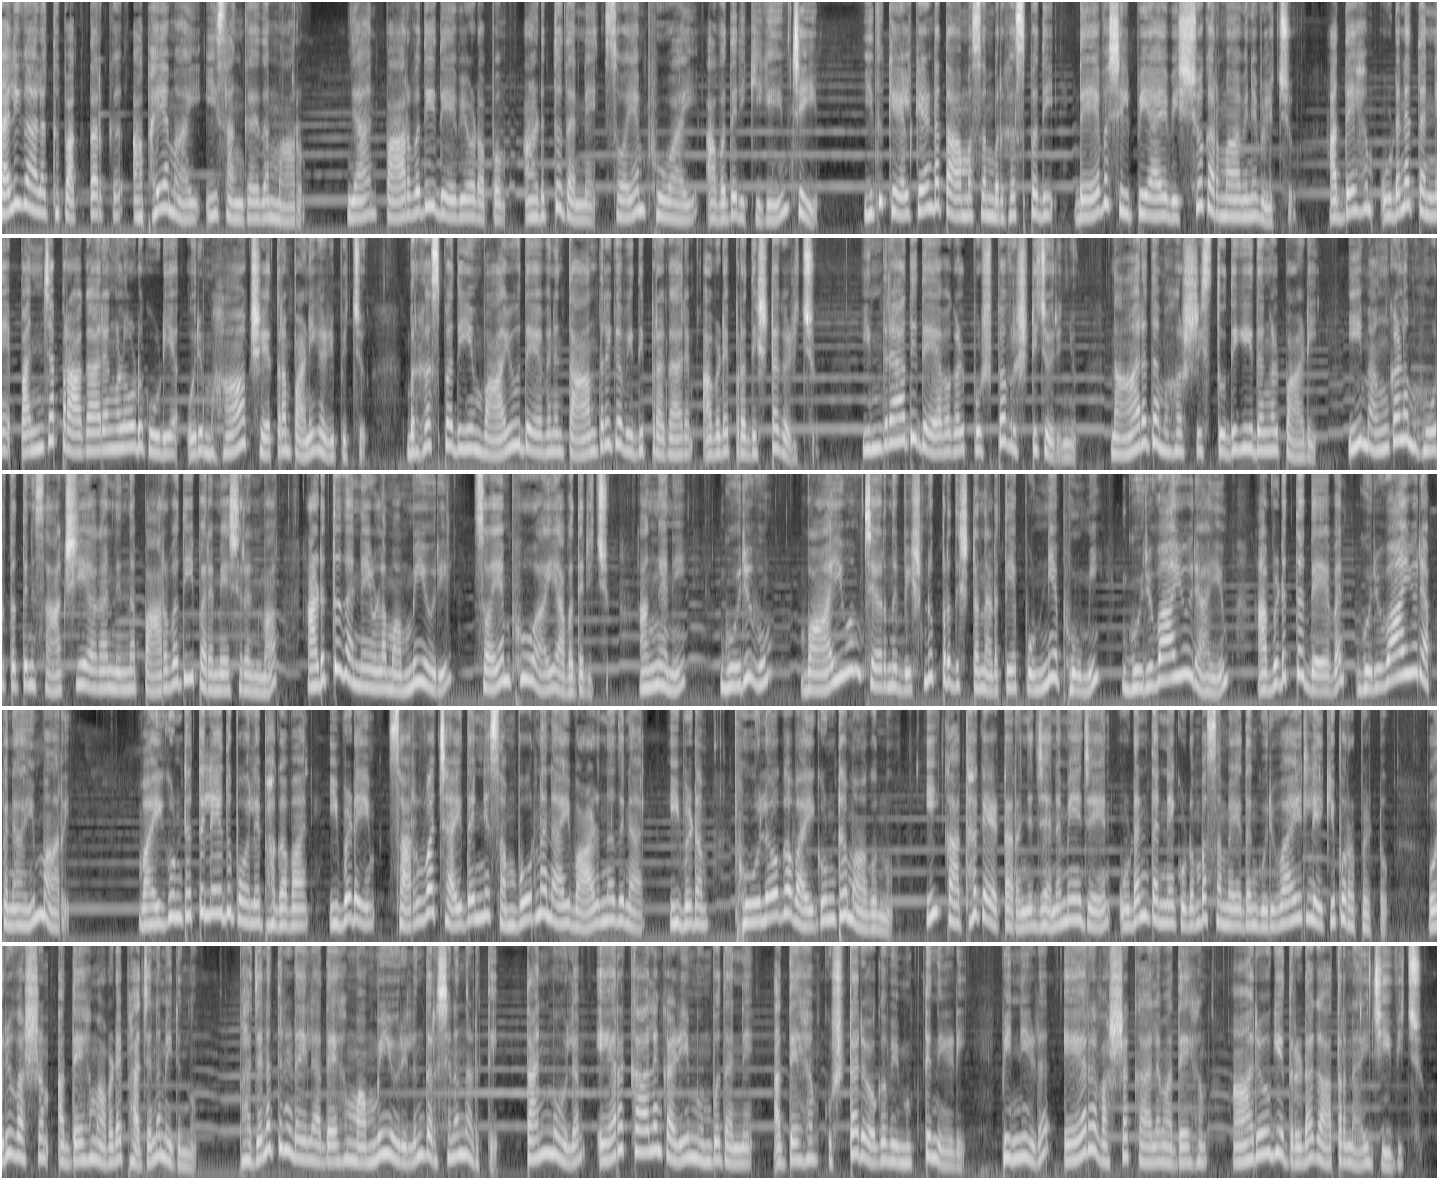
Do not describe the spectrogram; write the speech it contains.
കലികാലത്ത് ഭക്തർക്ക് അഭയമായി ഈ സങ്കേതം മാറും. ഞാൻ പാർവതീദേവിയോടൊപ്പം ദേവിയോടൊപ്പം അടുത്തു തന്നെ സ്വയംഭൂവായി അവതരിക്കുകയും ചെയ്യും. ഇത് കേൾക്കേണ്ട താമസം ബൃഹസ്പതി ദേവശില്പിയായ വിശ്വകർമാവിനെ വിളിച്ചു. അദ്ദേഹം ഉടനെ തന്നെ പഞ്ചപ്രാകാരങ്ങളോടുകൂടിയ ഒരു മഹാക്ഷേത്രം പണി കഴിപ്പിച്ചു. ബൃഹസ്പതിയും വായുദേവനും താന്ത്രിക വിധി പ്രകാരം അവിടെ പ്രതിഷ്ഠ കഴിച്ചു. ഇന്ദ്രാദി ദേവകൾ പുഷ്പവൃഷ്ടി ചൊരിഞ്ഞു. നാരദ മഹർഷി സ്തുതിഗീതങ്ങൾ പാടി. ഈ മംഗള മുഹൂർത്തത്തിന് സാക്ഷിയാകാൻ നിന്ന പാർവതി പരമേശ്വരന്മാർ അടുത്തു തന്നെയുള്ള മമ്മിയൂരിൽ സ്വയംഭൂവായി അവതരിച്ചു. അങ്ങനെ ഗുരുവും വായുവും ചേർന്ന് വിഷ്ണു പ്രതിഷ്ഠ നടത്തിയ പുണ്യഭൂമി ഗുരുവായൂരായും അവിടുത്തെ ദേവൻ ഗുരുവായൂരപ്പനായും മാറി. വൈകുണ്ഠത്തിലേതുപോലെ ഭഗവാൻ ഇവിടെയും സർവ ചൈതന്യ സമ്പൂർണനായി വാഴുന്നതിനാൽ ഇവിടം ഭൂലോക വൈകുണ്ഠമാകുന്നു. ഈ കഥ കേട്ടറിഞ്ഞ് ജനമേജയൻ ഉടൻ തന്നെ കുടുംബസമേതം ഗുരുവായൂരിലേക്ക് പുറപ്പെട്ടു. ഒരു വർഷം അദ്ദേഹം അവിടെ ഭജനമിരുന്നു. ഭജനത്തിനിടയിൽ അദ്ദേഹം മമ്മിയൂരിലും ദർശനം നടത്തി. തന്മൂലം ഏറെക്കാലം കഴിയും മുമ്പ് തന്നെ അദ്ദേഹം കുഷ്ഠരോഗ വിമുക്തി നേടി. പിന്നീട് ഏറെ വർഷക്കാലം അദ്ദേഹം ആരോഗ്യ ദൃഢഗാത്രനായി ജീവിച്ചു.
